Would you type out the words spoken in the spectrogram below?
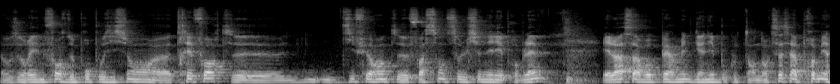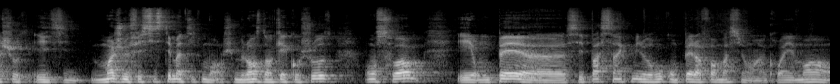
Vous aurez une force de proposition euh, très forte, euh, différentes façons de solutionner les problèmes. Et là, ça vous permettre de gagner beaucoup de temps. Donc ça, c'est la première chose. Et moi, je le fais systématiquement. Je me lance dans quelque chose, on se forme et on paie. Euh, c'est pas 5000 euros qu'on paie la formation. Hein. Croyez-moi,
